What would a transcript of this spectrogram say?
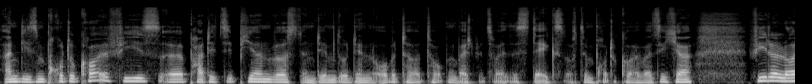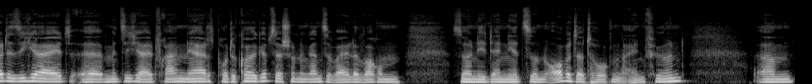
an diesen Protokoll-Fees äh, partizipieren wirst, indem du den Orbiter-Token beispielsweise stakest auf dem Protokoll, weil sich ja viele Leute Sicherheit, äh, mit Sicherheit fragen, naja, das Protokoll gibt's ja schon eine ganze Weile, warum sollen die denn jetzt so einen Orbiter-Token einführen? Ähm,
